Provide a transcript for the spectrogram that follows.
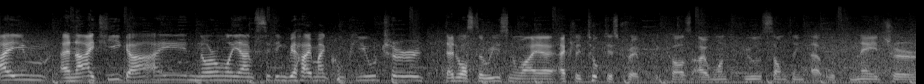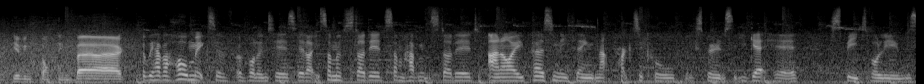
I'm an IT guy. Normally I'm sitting behind my computer. That was the reason why I actually took this trip because I want to do something uh, with nature, giving something back. We have a whole mix of, of volunteers here. Like some have studied, some haven't studied. And I personally think that practical experience that you get here speaks volumes.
